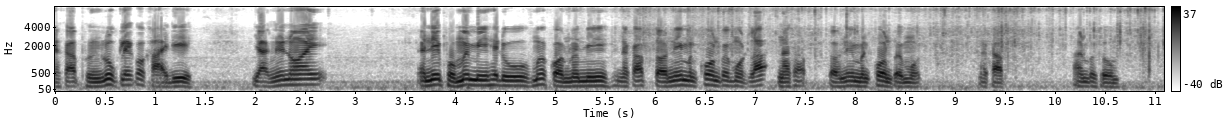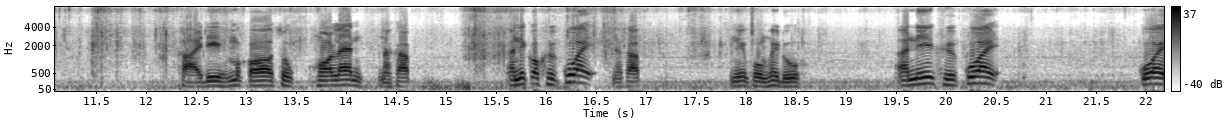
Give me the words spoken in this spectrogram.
นะครับผึ่งลูกเล็กก็ขายดี อย่างน้อยๆอันนี้ผมไม่มีให้ดูเมื่อก่อนมันมีนะครับ ตอนนี้มันโค่นไปหมดละนะครับ ตอนนี้มันโค่นไปหมดนะครับท่านผู้ชมขายดีมะกอสุกฮอลแลนด์นะครับ อันนี้ก็คือกล้วยนะครับ นี่ผมให้ดู อันนี้คือกล้วย กล้วย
